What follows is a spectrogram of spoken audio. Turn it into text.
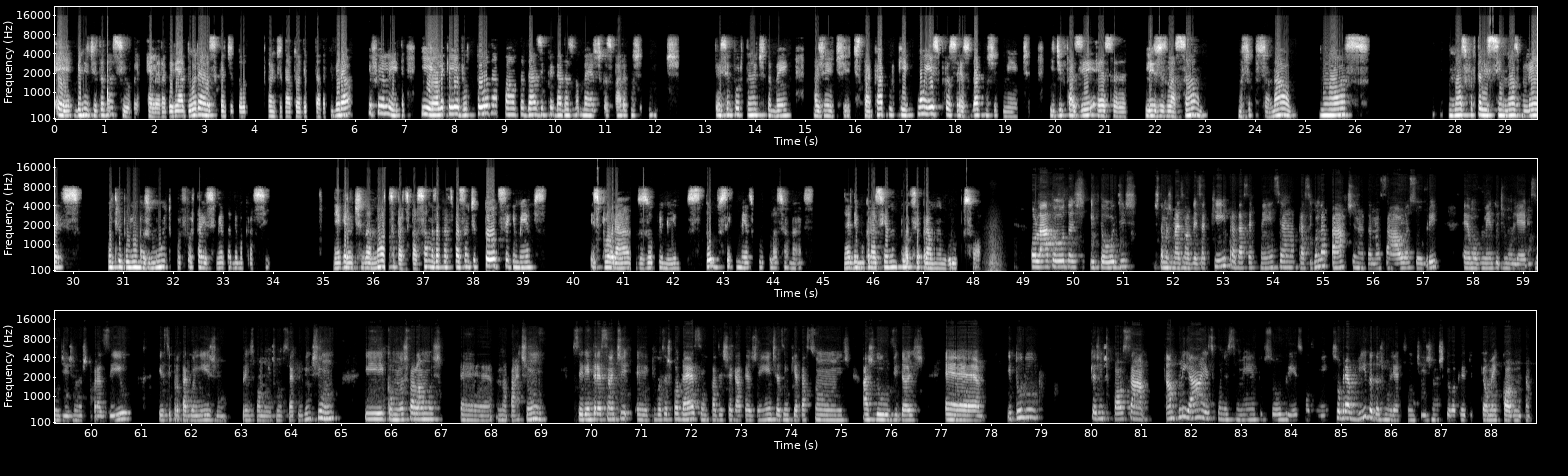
é Benedita da Silva. Ela era vereadora, ela se candidatou, candidatou a deputada federal e foi eleita. E ela que levou toda a pauta das empregadas domésticas para a Constituinte. Então, isso é importante também a gente destacar, porque com esse processo da Constituinte e de fazer essa legislação constitucional, nós, nós fortalecemos, nós mulheres, contribuímos muito para o fortalecimento da democracia, né, garantindo a nossa participação, mas a participação de todos os segmentos explorados, oprimidos, todos os segmentos populacionais. Né? Democracia não pode ser para um grupo só. Olá a todas e todos. Estamos mais uma vez aqui para dar sequência para a segunda parte né, da nossa aula sobre é, o movimento de mulheres indígenas do Brasil, esse protagonismo, principalmente no século XXI. E, como nós falamos é, na parte 1, seria interessante é, que vocês pudessem fazer chegar até a gente as inquietações, as dúvidas, é, e tudo que a gente possa ampliar esse conhecimento sobre esse movimento, sobre a vida das mulheres indígenas, que eu acredito que é uma incógnita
